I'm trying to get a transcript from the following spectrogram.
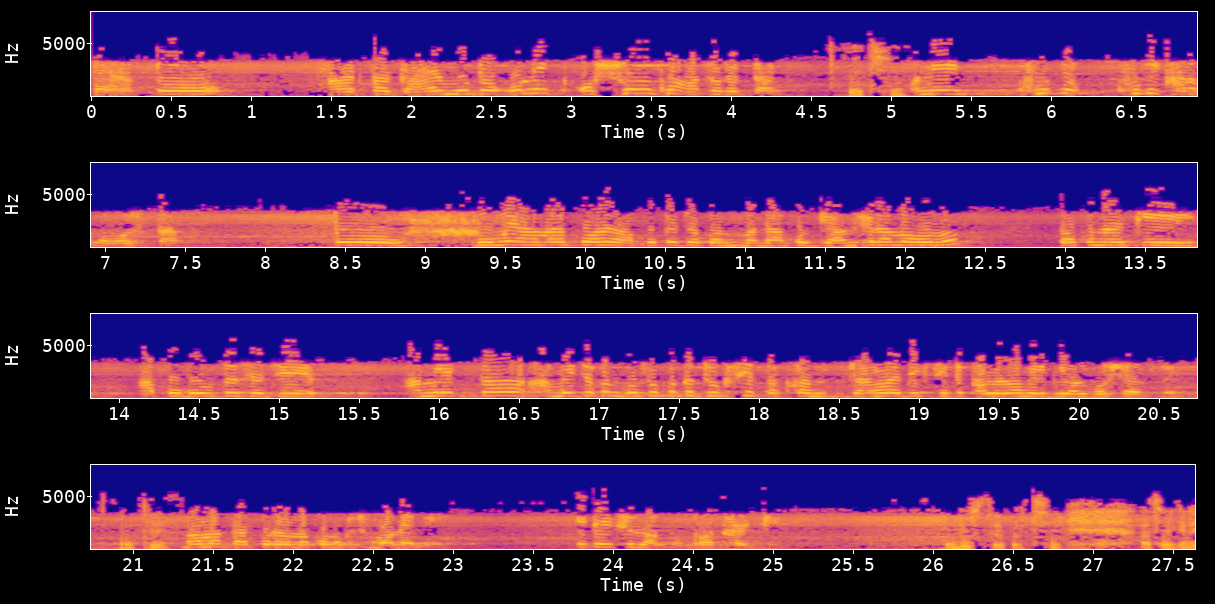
হ্যাঁ তো আর তার গায়ের মধ্যে অনেক অসংখ্য আচরের দাগ। আচ্ছা। মানে খুব খুবই খারাপ অবস্থা। তো রুমে আনার পর আপুকে যখন মানে আপুর জ্ঞান ফেরানো হলো তখন আর কি আপু বলতেছে যে আমি একটা আমি যখন গোসল করতে ঢুকছি তখন জানলায় দেখছি একটা কালো রঙের বিড়াল বসে আছে। মামা তারপরে আমার কোনো কিছু মনে নেই। এটাই ছিল আপুর কথা আর কি। বুঝতে পারছি। আচ্ছা এখানে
